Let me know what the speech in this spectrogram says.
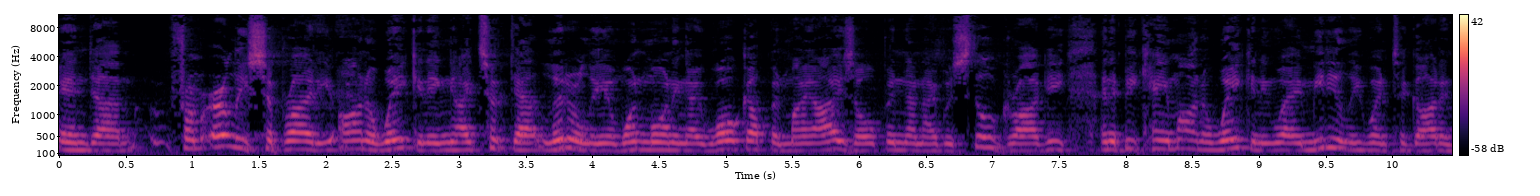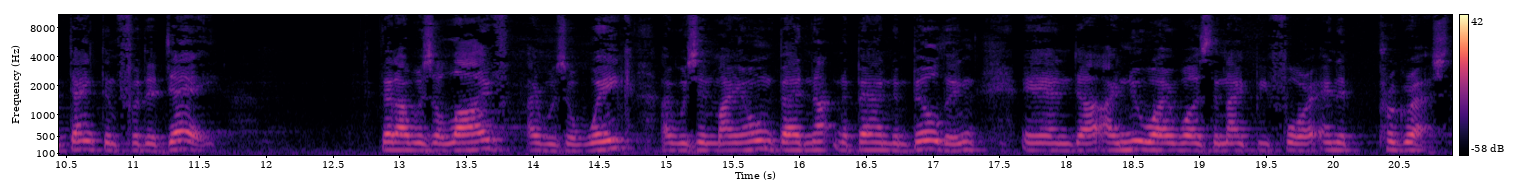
And um, from early sobriety on awakening, I took that literally. And one morning I woke up and my eyes opened and I was still groggy. And it became on awakening where I immediately went to God and thanked Him for the day. That I was alive, I was awake, I was in my own bed, not an abandoned building, and uh, I knew I was the night before, and it progressed.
